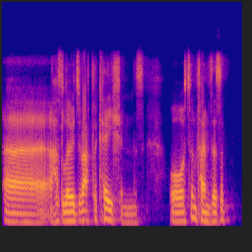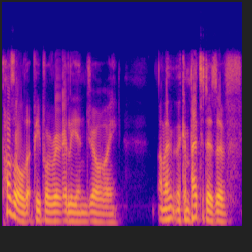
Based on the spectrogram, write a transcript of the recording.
uh, has loads of applications or sometimes there's a puzzle that people really enjoy. And I think the competitors have,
